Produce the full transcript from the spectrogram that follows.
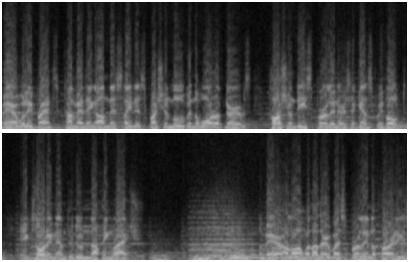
Mayor Willy Brandt, commenting on this latest Russian move in the war of nerves, cautioned East Berliners against revolt, exhorting them to do nothing rash. The mayor, along with other West Berlin authorities,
